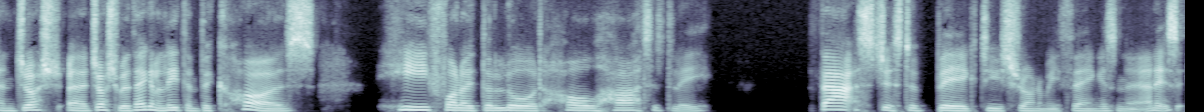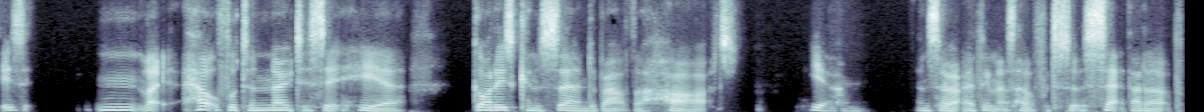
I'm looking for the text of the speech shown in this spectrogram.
and Josh, uh, Joshua, they're going to lead them because he followed the Lord wholeheartedly. That's just a big Deuteronomy thing, isn't it? And it's it's like helpful to notice it here. God is concerned about the heart. Yeah. Um, and so I think that's helpful to sort of set that up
